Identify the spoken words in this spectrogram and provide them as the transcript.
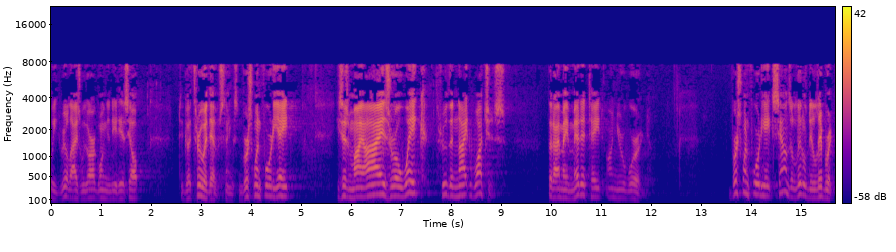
we realize we are going to need His help to go through with those things. In verse 148, he says, My eyes are awake through the night watches that I may meditate on your word. Verse 148 sounds a little deliberate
